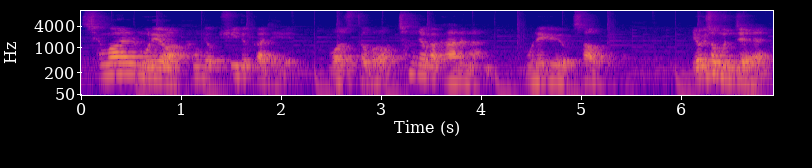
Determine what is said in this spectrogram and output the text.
생활 문해와 학력 취득까지 원스톱으로 참여가 가능한 문해교육 사업입니다. 여기서 문제.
